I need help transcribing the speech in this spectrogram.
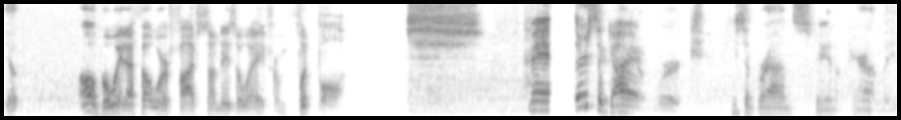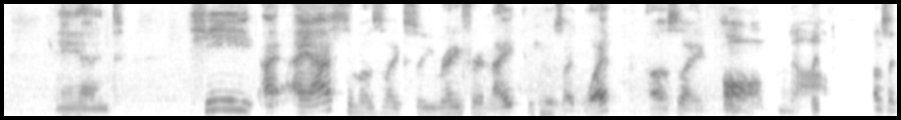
Yep. Oh, but wait, I thought we were five Sundays away from football. There's a guy at work. He's a Browns fan apparently, and he, I, I asked him. I was like, "So you ready for tonight?" And he was like, "What?" I was like, Oh, nah. I was like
